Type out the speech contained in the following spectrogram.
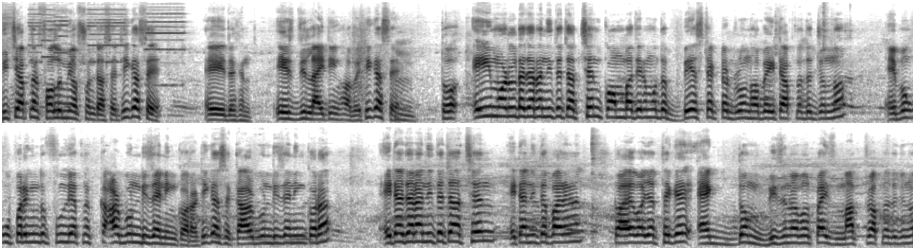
নিচে আপনার ফলো মি অপশনটা আছে ঠিক আছে? এই দেখেন এইচডি লাইটিং হবে ঠিক আছে? তো এই মডেলটা যারা নিতে চাচ্ছেন কম বাজেটের মধ্যে বেস্ট একটা ড্রোন হবে এটা আপনাদের জন্য এবং উপরে কিন্তু ফুললি আপনার কার্বন ডিজাইনিং করা ঠিক আছে? কার্বন ডিজাইনিং করা। এটা যারা নিতে চাচ্ছেন এটা নিতে পারেন টয় বাজার থেকে একদম রিজনেবল প্রাইস মাত্র আপনাদের জন্য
